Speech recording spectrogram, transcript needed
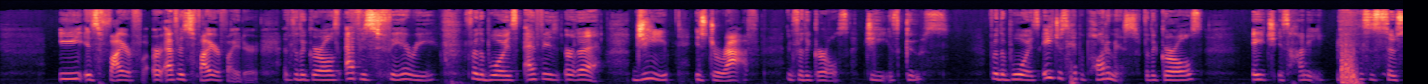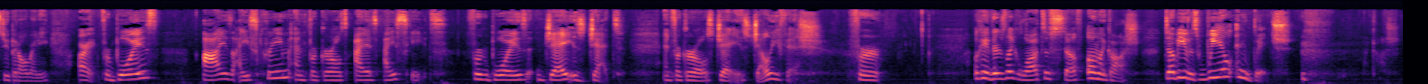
E is firefighter or F is firefighter, and for the girls, F is fairy. For the boys, F is or bleh, G is giraffe, and for the girls, G is goose. For the boys, H is hippopotamus. For the girls, H is honey. this is so stupid already. All right, for boys, I is ice cream, and for girls, I is ice skates. For boys, J is jet. And for girls, J is jellyfish. For Okay, there's like lots of stuff. Oh my gosh. W is wheel and witch. oh my gosh.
